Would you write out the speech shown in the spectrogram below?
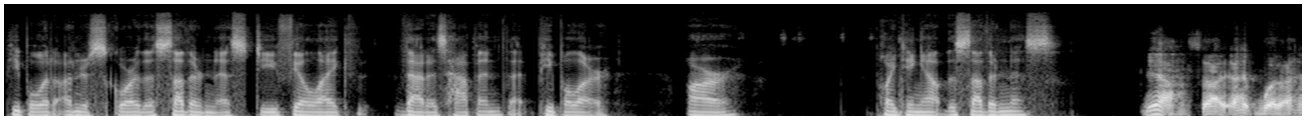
people would underscore the southernness, do you feel like that has happened? That people are are pointing out the southernness? Yeah, so I, I what I,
